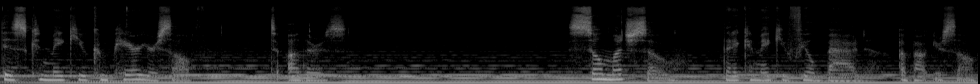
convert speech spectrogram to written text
This can make you compare yourself to others so much so that it can make you feel bad about yourself.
